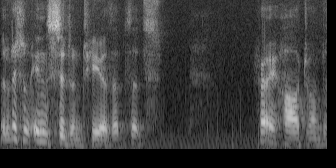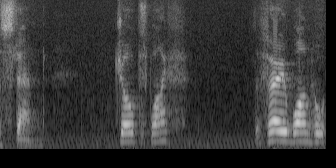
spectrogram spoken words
A little incident here that, that's very hard to understand. Job's wife, the very one who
